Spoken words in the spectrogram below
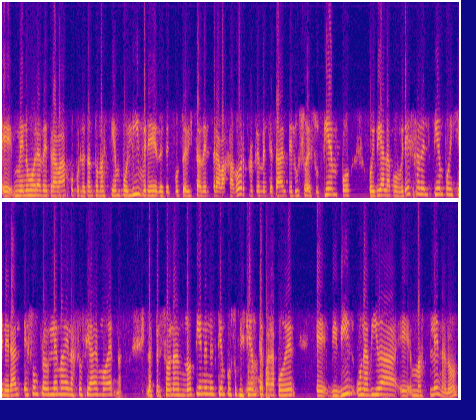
eh, menos horas de trabajo, por lo tanto más tiempo libre desde el punto de vista del trabajador propiamente tal, del uso de su tiempo. Hoy día la pobreza del tiempo en general es un problema de las sociedades modernas las personas no tienen el tiempo suficiente para poder eh, vivir una vida eh, más plena, ¿no?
